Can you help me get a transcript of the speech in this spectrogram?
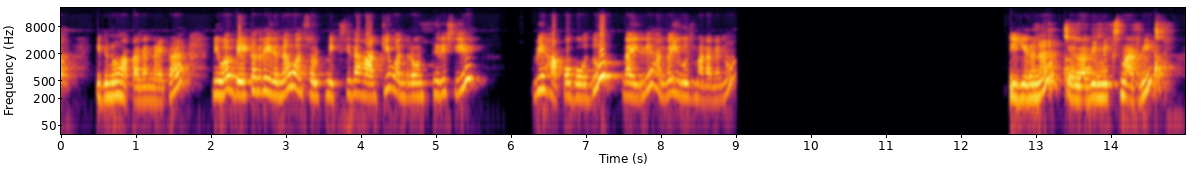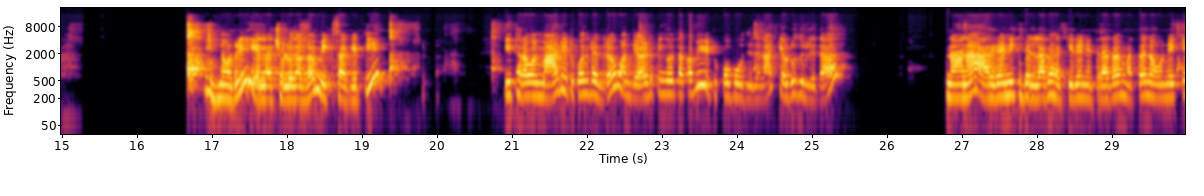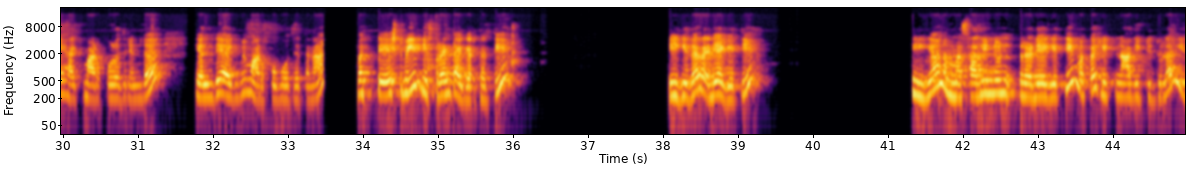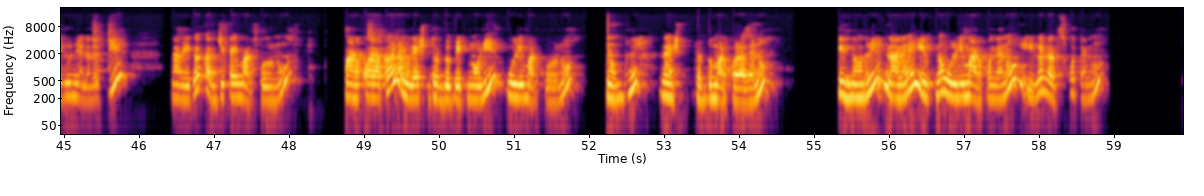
ಇದನ್ನು ಹಾಕೋದನ್ನ ಈಗ ನೀವು ಬೇಕಂದ್ರೆ ಇದನ್ನ ಒಂದ್ ಸ್ವಲ್ಪ ಮಿಕ್ಸಿದ ಹಾಕಿ ಒಂದ್ ರೌಂಡ್ ತಿರಿಸಿ ಬಿ ಹಾಕೋಬಹುದು ನಾ ಇಲ್ಲಿ ಹಂಗ ಯೂಸ್ ಮಾಡೋದೇನು. ಈಗ ಇದನ್ನ ಎಲ್ಲಾ ಬಿ ಮಿಕ್ಸ್ ಮಾಡ್ರಿ. ಇದ್ ನೋಡ್ರಿ ಎಲ್ಲಾ ಚಲೋದಂಗ ಮಿಕ್ಸ್ ಆಗೇತಿ. ಈ ತರ ಒಂದ್ ಮಾಡಿ ಇಟ್ಕೊಂಡ್ರಿ ಅಂದ್ರ ಒಂದ್ ಎರಡ್ ತಿಂಗಳ ತಕ ಬಿ ಇಟ್ಕೋಬಹುದು ಇದನ್ನ. ಕೆಡುದಿಲ್ಲ ಇದ. ನಾನ ಆರ್ಗ್ಯಾನಿಕ್ ಬೆಲ್ಲ ಬಿ ಹಾಕಿದೇನೆ ಇದ್ರಾಗ, ಮತ್ತ ನವಣೆಕ್ಕಿ ಹಾಕಿ ಮಾಡ್ಕೊಳ್ಳೋದ್ರಿಂದ ಹೆಲ್ದಿ ಆಗಿ ಬಿ ಮಾಡ್ಕೋಬಹುದೈತನ ಮತ್ ಟೇಸ್ಟ್ ಬಿ ಡಿಫ್ರೆಂಟ್ ಆಗಿರ್ತೈತಿ. ಈಗಿದ ರೆಡಿ ಆಗೈತಿ. ಈಗ ನಮ್ಮ ಮಸಾಲಿನೂ ರೆಡಿ ಆಗೈತಿ, ಮತ್ತ ಹಿಟ್ ನಾದ್ ಇಟ್ಟಿದ್ದಿಲ್ಲ ಇದು ನೆನದೈತಿ ನಾವೀಗ ಕರ್ಜಿಕಾಯಿ ಮಾಡ್ಕೊಳ್ಳೋನು ಮಾಡ್ಕೊಳಕ ನಮ್ಗೆ ಎಷ್ಟು ದೊಡ್ಡ ಬೇಕು ನೋಡಿ, ಹುಳಿ ಮಾಡ್ಕೊಳ್ಳೋನು ನೋಡ್ರಿ, ನಾ ಎಷ್ಟ್ ದೊಡ್ಡ ಮಾಡ್ಕೊಳ್ಳೋದೇನು ಇದ್ ನೋಡ್ರಿ, ನಾನೇ ಇವತ್ನ ಉಳ್ಳಿ ಮಾಡ್ಕೊಂಡೇನು, ಈಗ ಲಡ್ಸ್ಕೊತೇನು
